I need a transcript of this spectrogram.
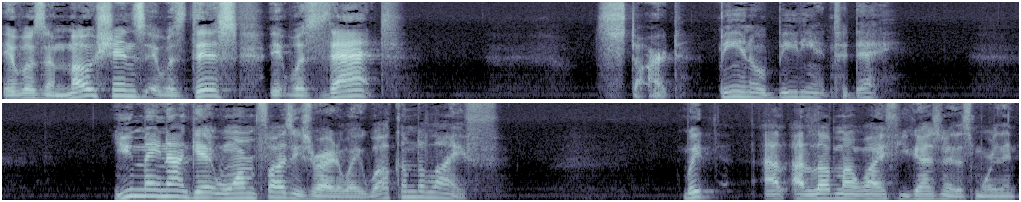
It was emotions. It was this. It was that. Start being obedient today. You may not get warm fuzzies right away. Welcome to life. Wait, I, I love my wife. You guys know this more than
